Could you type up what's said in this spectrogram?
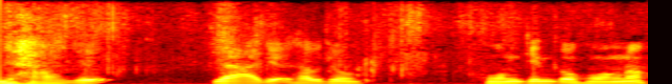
หญ้าเยอะหญ้าเยอะครับผู้ชมห่วงกินก็ห่วงเนาะ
